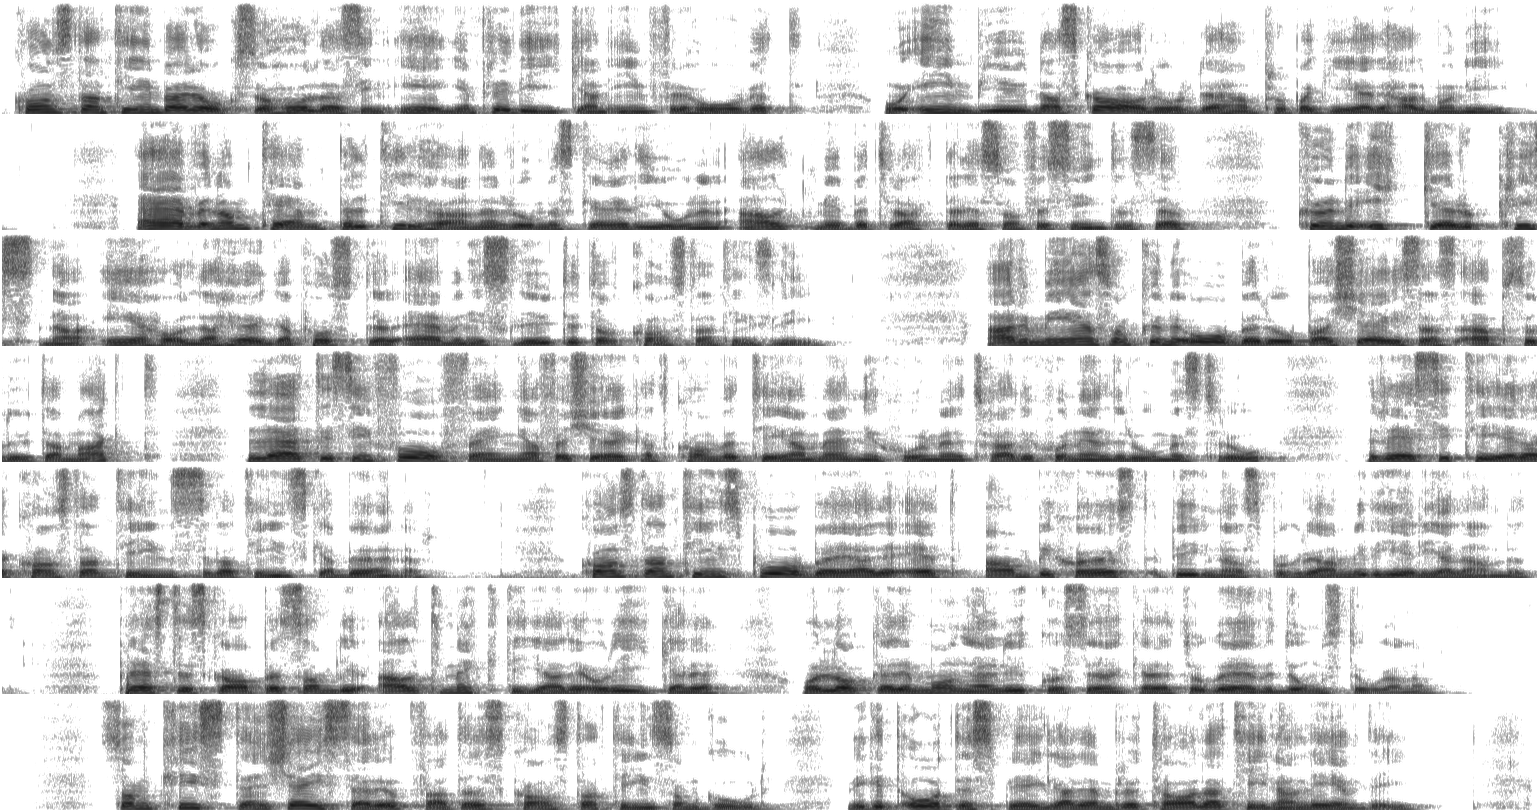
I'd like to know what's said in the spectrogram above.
Konstantin började också hålla sin egen predikan inför hovet och inbjudna skaror där han propagerade harmoni. Även om tempel tillhörande den romerska religionen alltmer betraktades som försyndelser kunde icke-kristna erhålla höga poster även i slutet av Konstantins liv. Armén som kunde åberopa kejsarens absoluta makt lät i sin fåfänga försök att konvertera människor med traditionell romersk tro recitera Konstantins latinska böner. Konstantins påbörjade ett ambitiöst byggnadsprogram i det heliga landet. Prästerskapet som blev allt mäktigare och rikare och lockade många lyckosökare tog över domstolarna. Som kristen kejsare uppfattades Konstantin som god, vilket återspeglar den brutala tid han levde i.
